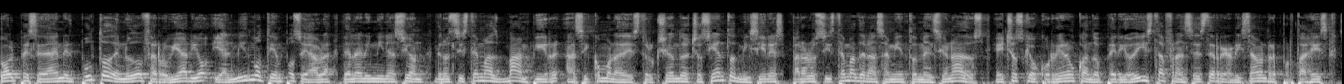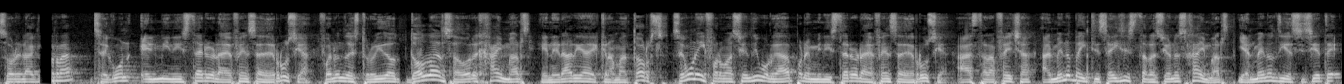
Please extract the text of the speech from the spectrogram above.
golpe se da en el punto de nudo ferroviario y al mismo tiempo se habla de la eliminación de los sistemas Vampir, así como la destrucción de 800 misiles para los sistemas de lanzamiento mencionados, hechos que ocurrieron cuando periodistas franceses realizaban reportajes sobre la guerra. Según el Ministerio de la Defensa de Rusia, fueron destruidos dos lanzadores HIMARS en el área de Kramatorsk, según la información divulgada por el Ministerio de la Defensa de Rusia. Hasta la fecha, al menos 26 instalaciones HIMARS y al menos 17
